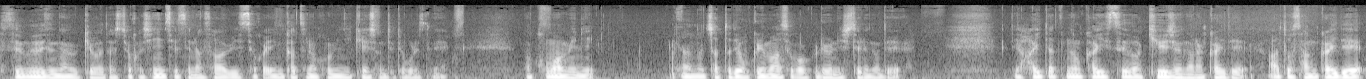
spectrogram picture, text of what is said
スムーズな受け渡しとか親切なサービスとか円滑なコミュニケーションというところですね、まあ、こまめにあのチャットで送りますとか送るようにしてるので。で配達の回数は97回であと3回で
